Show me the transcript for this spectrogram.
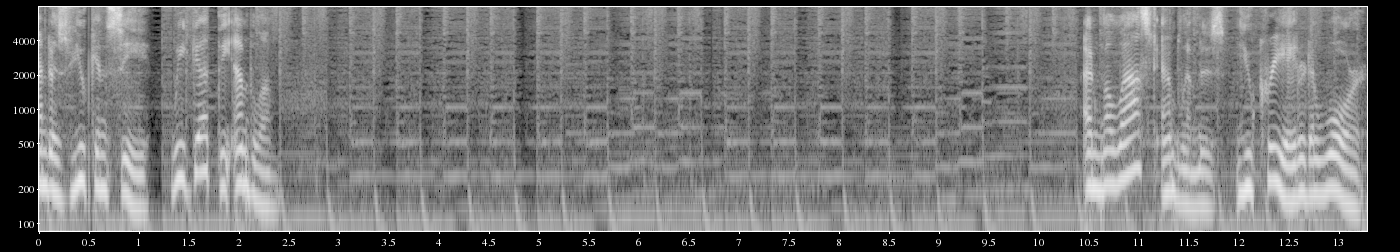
And as you can see, we get the emblem. And the last emblem is, you created a war.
